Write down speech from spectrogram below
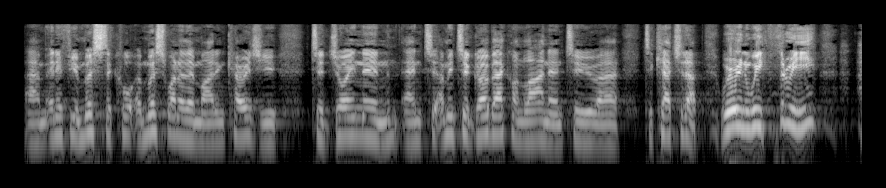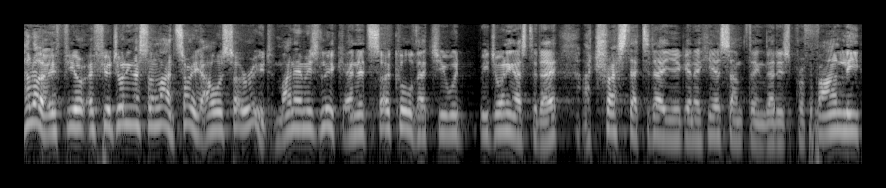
um, and if you missed the miss one of them, I'd encourage you to join in and to I mean to go back online and to uh, to catch it up. We're in week three. Hello, if you're, if you're joining us online, sorry, I was so rude. My name is Luke, and it's so cool that you would be joining us today. I trust that today you're going to hear something that is profoundly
